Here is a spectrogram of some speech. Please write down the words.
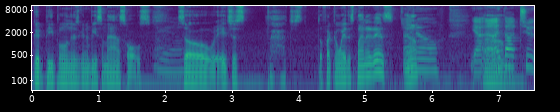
good people and there's gonna be some assholes. Yeah. So it's just, just the fucking way this planet is. You know? I know. Yeah, and I Um, thought too,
